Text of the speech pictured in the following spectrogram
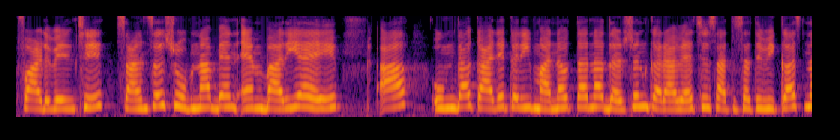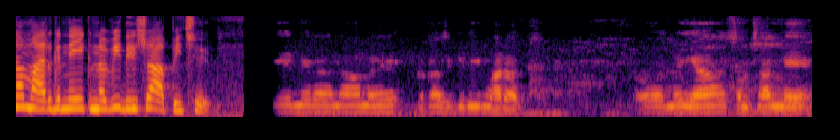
ફાળવેલ છે. સાંસદ શોભનાબેન એમ બારિયાએ આ ઉમદા કાર્ય કરી માનવતાના દર્શન કરાવ્યા છે. સાથે સાથે વિકાસના માર્ગને એક નવી દિશા આપી છે. મેરા નામ હૈ મહારાજ. और मैं यहाँ शमशान में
